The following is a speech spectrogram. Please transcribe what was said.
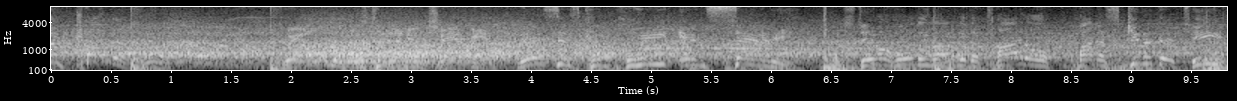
The cover. We almost had a new champion. This is complete insanity. Still holding on to the title by the skin of their teeth.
